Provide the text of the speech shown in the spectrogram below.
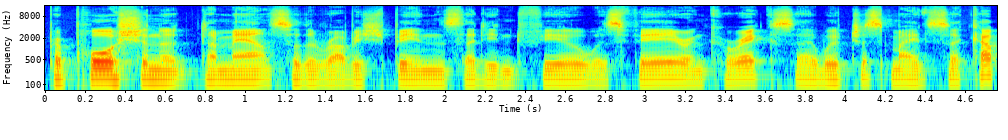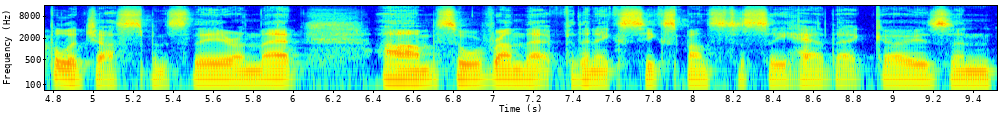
proportionate amounts of the rubbish bins they didn't feel was fair and correct. So we've just made a couple of adjustments there on that. Um, so we'll run that for the next six months to see how that goes and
